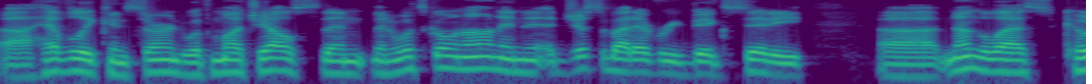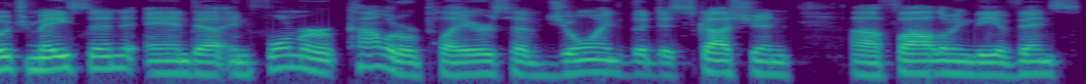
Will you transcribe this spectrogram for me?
uh, heavily concerned with much else than than what's going on in just about every big city. Uh, nonetheless, Coach Mason and uh, and former Commodore players have joined the discussion uh, following the events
